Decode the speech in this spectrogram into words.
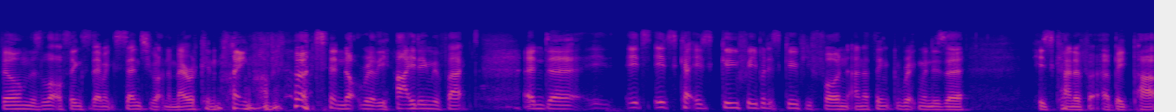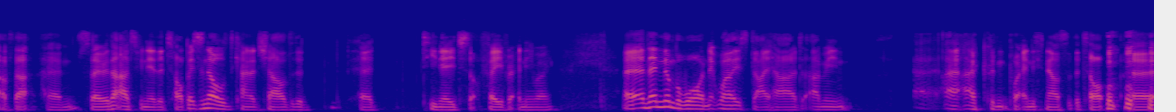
film. There's a lot of things that don't make sense. You've got an American playing Robin Hood and not really hiding the fact, and uh, it, it's it's it's goofy, but it's goofy fun. And I think Rickman is a is kind of a big part of that. Um, so that had to be near the top. It's an old kind of childhood, uh, teenage sort of favorite anyway. Uh, and then number one, well, it's Die Hard. I mean, I, I couldn't put anything else at the top. Uh,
